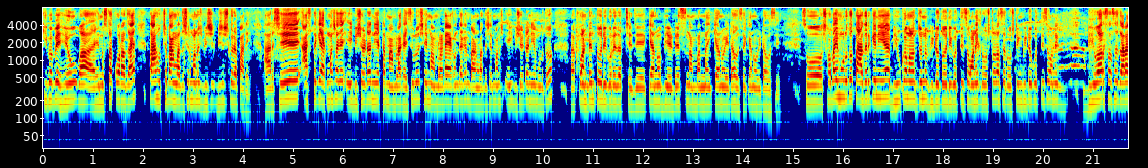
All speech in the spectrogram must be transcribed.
কীভাবে হেউ বা হেনস্থা করা যায়, তা হচ্ছে বাংলাদেশের মানুষ বিশেষ- করে পারে। আর সে আজ থেকে এক মাস আগে এই বিষয়টা নিয়ে একটা মামলা খাইছিল, সেই মামলাটা এখন দেখেন বাংলাদেশের মানুষ এই বিষয়টা নিয়ে মূলত কন্টেন্ট তৈরি করে যাচ্ছে যে কেন বিএড্রেস নাম্বার নাই কেন, এটা হচ্ছে কেন, ওইটা হচ্ছে সো সবাই মূলত তাদেরকে নিয়ে ভিউ কামানোর জন্য ভিডিও তৈরি করতেছে, অনেক রোস্টার আছে রোস্টিং ভিডিও করতেছে, অনেক ভিউয়ার্স আছে যারা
